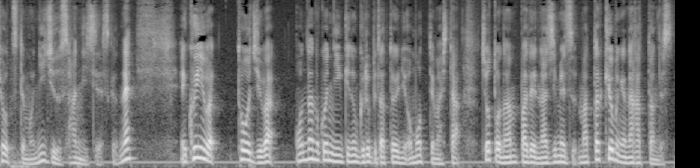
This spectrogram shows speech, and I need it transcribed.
今日つっても23日ですけどね。えー、クイーンは当時は女の子に人気のグループだったように思ってました。ちょっとナンパで馴染めず、全く興味がなかったんです。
